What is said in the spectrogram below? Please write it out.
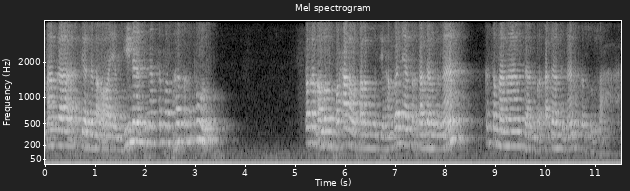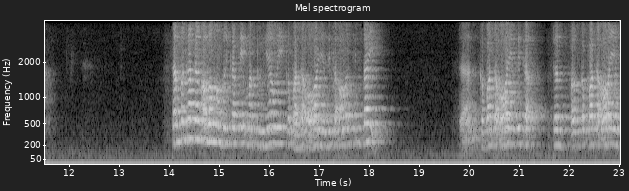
maka dia adalah orang yang hina dengan sebab hal tersebut. Bahkan Allah Subhanahu wa taala menguji hambanya terkadang dengan kesenangan dan terkadang dengan kesusahan. Dan terkadang Allah memberikan nikmat duniawi kepada orang yang tidak Allah cintai. Dan kepada orang yang tidak dan uh, kepada orang yang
